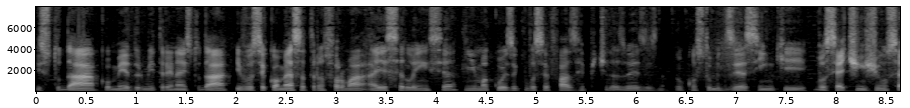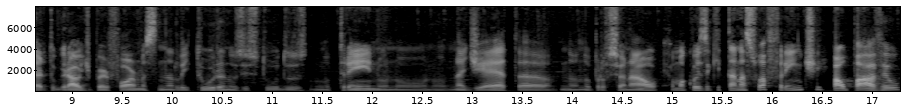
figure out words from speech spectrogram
estudar, comer, dormir, treinar, estudar. E você começa a transformar a excelência em uma coisa que você faz repetidas vezes. Né? Eu costumo dizer assim que você atingir um certo grau de performance na leitura, nos estudos, no treino, no- no- na dieta, no, no profissional, é uma coisa que está na sua frente, palpável,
